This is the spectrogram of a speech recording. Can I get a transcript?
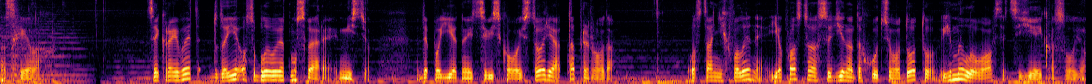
на схилах. Цей краєвид додає особливої атмосфери місцю, де поєднується військова історія та природа. Останні хвилини я просто сидів на даху цього доту і милувався цією красою.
